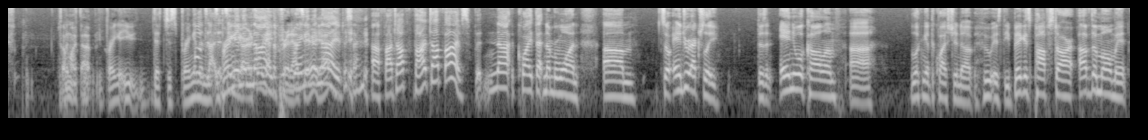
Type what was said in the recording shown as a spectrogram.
something like that. you bring it, you that's just bring in Well, the knife. it's Bring in in the the article. We got knife. the printouts Bring in here, the yeah. knife. Uh, five top five top fives, but not quite that number one. Um, so Andrew actually does an annual column uh, looking at the question of who is the biggest pop star of the moment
